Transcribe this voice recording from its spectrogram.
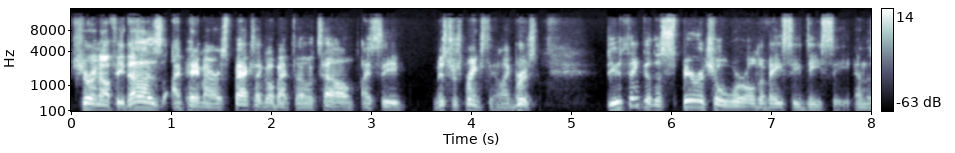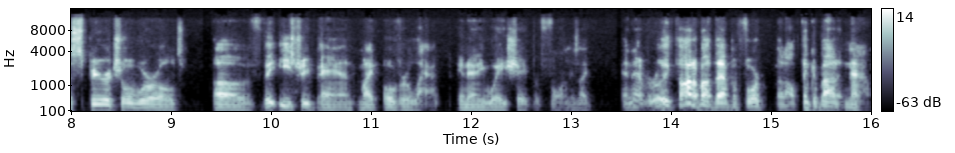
sure enough, he does. I pay my respects. I go back to the hotel. I see Mr. Springsteen. I'm like, Bruce, do you think that the spiritual world of ACDC and the spiritual world of the E Street Band might overlap in any way, shape, or form. He's like, I never really thought about that before, but I'll think about it now.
